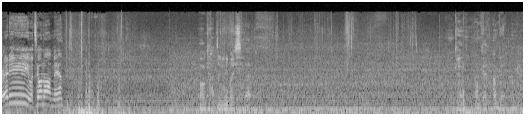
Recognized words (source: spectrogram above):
Freddie, what's going on, man? Oh God, did anybody see that? I'm good. I'm good. I'm good. I'm good.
